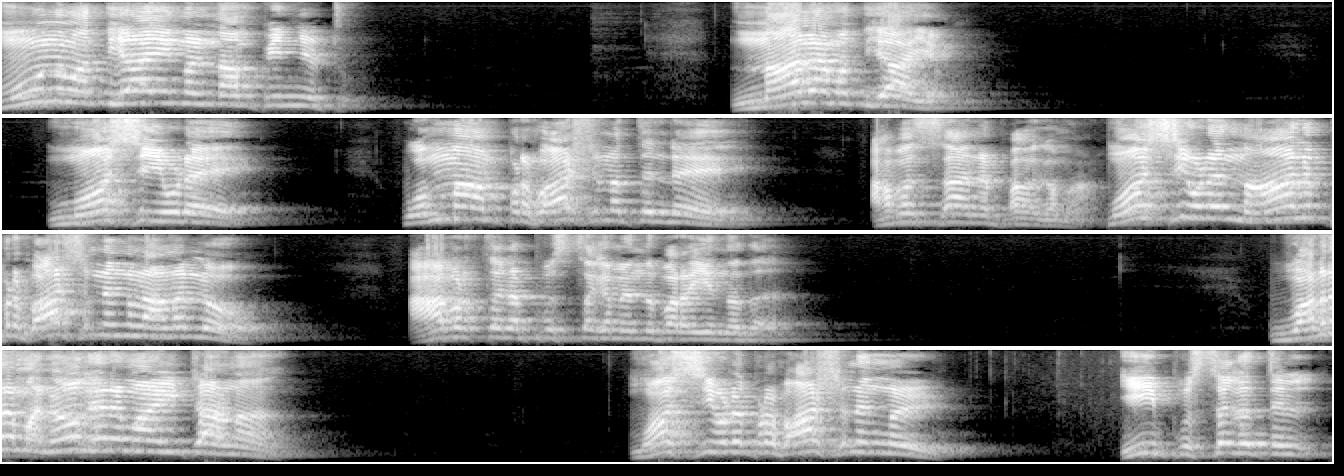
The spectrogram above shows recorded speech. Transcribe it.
മൂന്നും അധ്യായങ്ങൾ നാം പിന്നിട്ടു. നാലാം അധ്യായം മോശയുടെ ഒന്നാം പ്രഭാഷണത്തിന്റെ അവസാന ഭാഗമാണ്. മോശയുടെ നാല് പ്രഭാഷണങ്ങളാണല്ലോ ആവർത്തന പുസ്തകം എന്ന് പറയുന്നത്. വളരെ മനോഹരമായിട്ടാണ് മോശയുടെ പ്രഭാഷണങ്ങൾ ഈ പുസ്തകത്തിൽ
